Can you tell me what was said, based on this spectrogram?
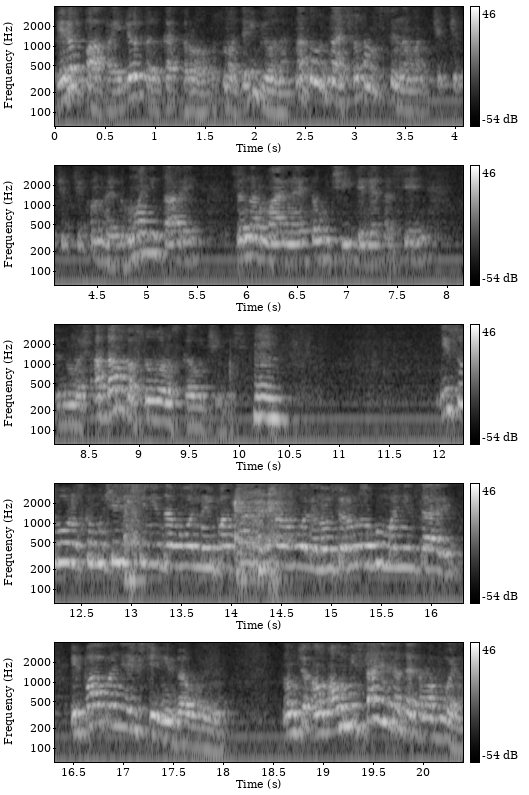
берет папа, идет к астрологу, смотрит, ребенок, надо узнать, что там с сыном. Чик-чик-чик-чик, он говорит, гуманитарий, все нормально, это учитель, это все. Ты думаешь, Адамка в Суворовское училище. И в Суворовском училище недовольны, и пацан недоволен, он все равно гуманитарий. И папа, не- и все недовольны. Он все- он- а он не станет от этого воина.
